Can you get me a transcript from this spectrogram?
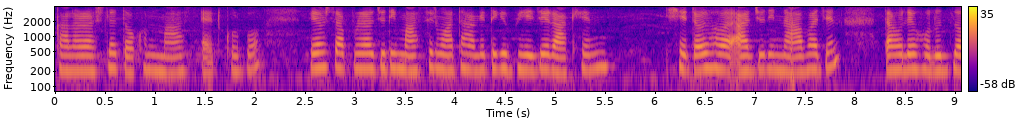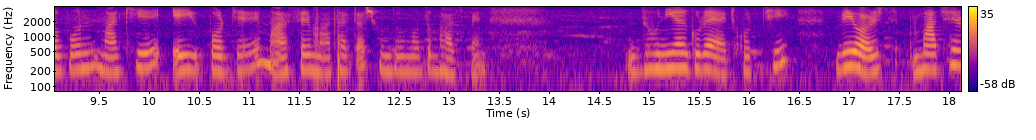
কালার আসলে তখন মাছ অ্যাড করব। পেয়ার্স আপনারা যদি মাছের মাথা আগে থেকে ভেজে রাখেন সেটাই হয়। আর যদি না ভাজেন, তাহলে হলুদ লবণ মাখিয়ে এই পর্যায়ে মাছের মাথাটা সুন্দর মতো ভাজবেন। ধনিয়ার গুঁড়ো অ্যাড করছি। ভিওয়ার্স মাছের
